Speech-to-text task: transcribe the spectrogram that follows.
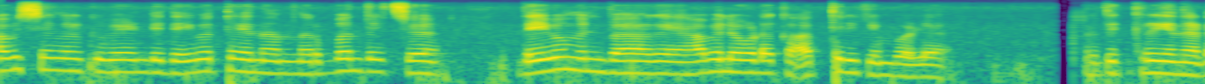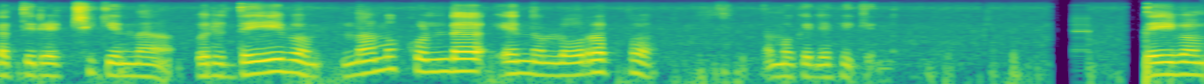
ആവശ്യങ്ങൾക്ക് വേണ്ടി ദൈവത്തെ നാം നിർബന്ധിച്ച് ദൈവം മുൻപാകെ ആവലോടെ കാത്തിരിക്കുമ്പോൾ പ്രതിക്രിയ നടത്തി രക്ഷിക്കുന്ന ഒരു ദൈവം നമുക്കുണ്ട് എന്നുള്ള ഉറപ്പ് നമുക്ക് ലഭിക്കുന്നു. ദൈവം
